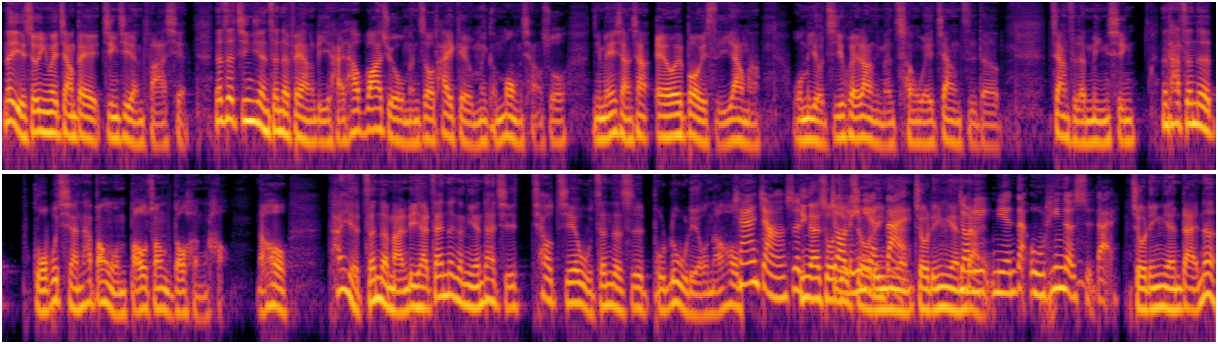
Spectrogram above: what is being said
那也是因为这样被经纪人发现。那这经纪人真的非常厉害，他挖掘我们之后，他也给我们一个梦想，说你们也想像 L A Boys 一样吗？我们有机会让你们成为这样子的、这样子的明星。那他真的果不其然，他帮我们包装的都很好，然后。他也真的蛮厉害，在那个年代，其实跳街舞真的是不入流。然后现在讲的是应该说九零年代，九零年代九零年代舞厅的时代。九零年代，那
